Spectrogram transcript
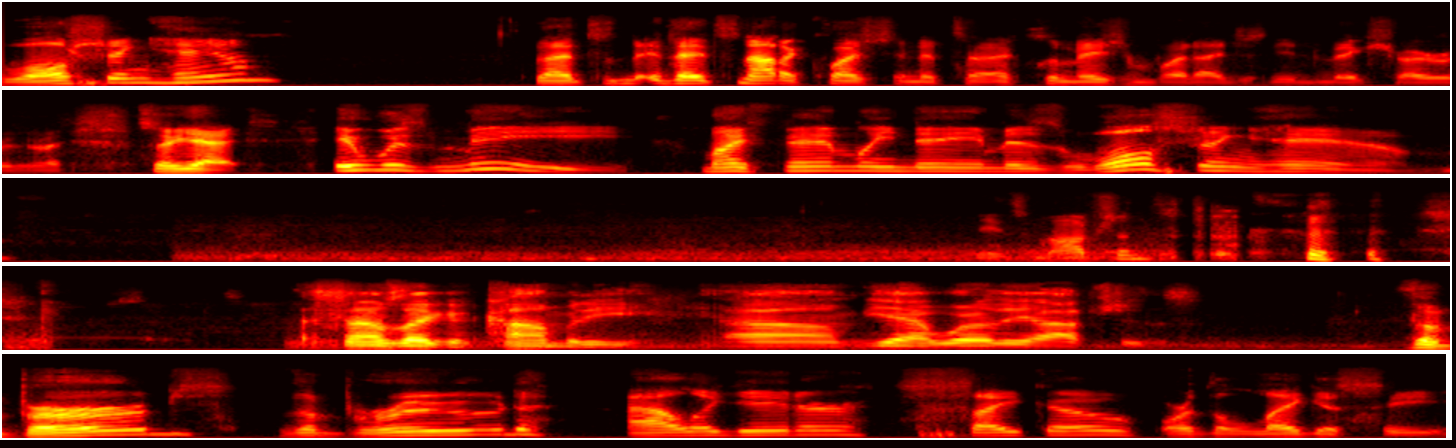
Walshingham. That's that's not a question; it's an exclamation point. I just need to make sure I read it right. So yeah, it was me. My family name is Walshingham. Need some options? That sounds like a comedy. Um, yeah, what are the options? The Burbs, The Brood, Alligator, Psycho, or The Legacy.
